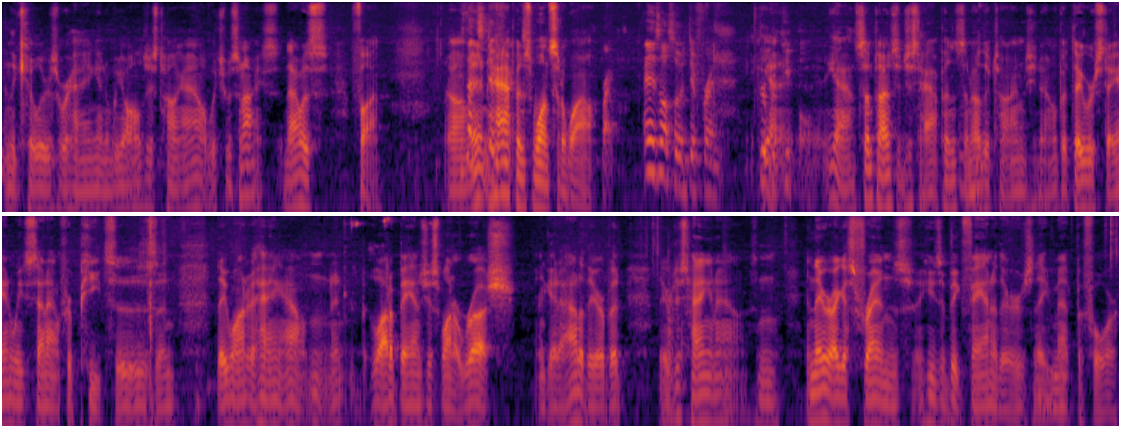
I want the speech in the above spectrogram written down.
and the Killers were hanging, and we all just hung out, which was nice. And that was fun. Um, and it different. happens once in a while. Right. And it's also a different group yeah, of people. Yeah, and sometimes it just happens, Mm-hmm. and other times, you know. But they were staying. We sent out for pizzas, and they wanted to hang out. And, and a lot of bands just want to rush and get out of there, but they were just hanging out. And, and they were, I guess, friends. He's a big fan of theirs. They'd Mm-hmm. met before.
